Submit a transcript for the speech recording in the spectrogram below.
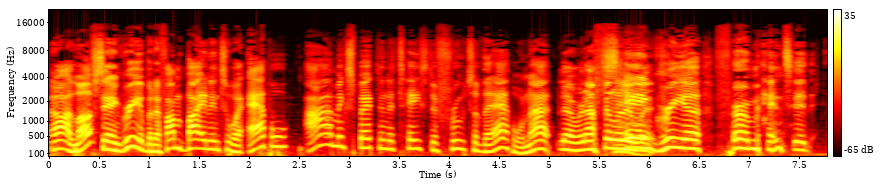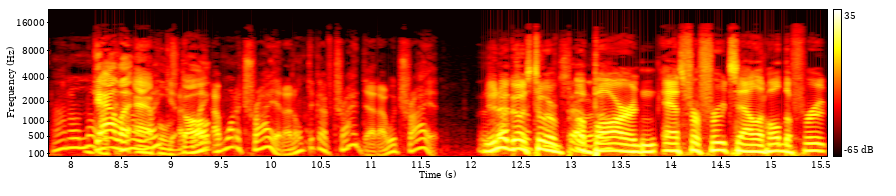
No, I love sangria, but if I'm biting into an apple, I'm expecting to taste the fruits of the apple, not No, we're not filling it sangria fermented. I don't know. Gala kinda like apples, it. I, dog. like- I want to try it. I don't think I've tried that. I would try it. Nuno goes to a, salad, a huh? bar and asks for fruit salad, hold the fruit,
